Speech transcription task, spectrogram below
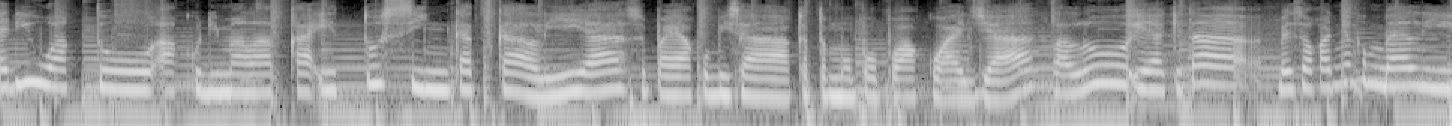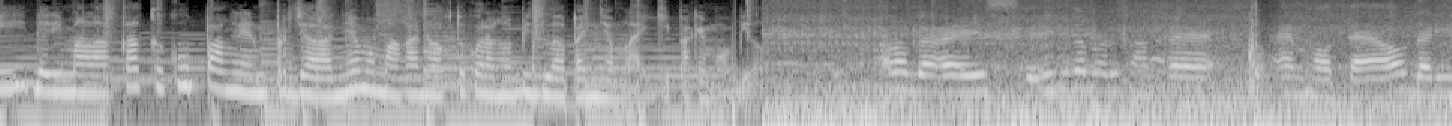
Jadi waktu aku di Malaka itu singkat sekali ya supaya aku bisa ketemu popo aku aja. Lalu ya kita besokannya kembali dari Malaka ke Kupang dan perjalanannya memakan waktu kurang lebih 8 jam lagi pakai mobil. Halo guys, jadi kita baru sampai M Hotel dari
